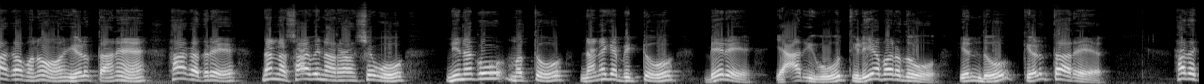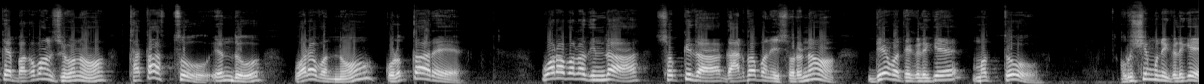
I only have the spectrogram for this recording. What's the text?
ಆಗ ಅವನು ಹೇಳುತ್ತಾನೆ, ಹಾಗಾದರೆ ನನ್ನ ಸಾವಿನ ರಹಸ್ಯವು ನಿನಗೂ ಮತ್ತು ನನಗೆ ಬಿಟ್ಟು ಬೇರೆ ಯಾರಿಗೂ ತಿಳಿಯಬಾರದು ಎಂದು ಕೇಳುತ್ತಾರೆ. ಅದಕ್ಕೆ ಭಗವಾನ್ ಶಿವನು ತಥಾಸ್ತು ಎಂದು ವರವನ್ನು ಕೊಡುತ್ತಾರೆ. ವರಬಲದಿಂದ ಸೊಕ್ಕಿದ ಗಾರ್ಧಬನೇಶ್ವರನು ದೇವತೆಗಳಿಗೆ ಮತ್ತು ಋಷಿಮುನಿಗಳಿಗೆ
